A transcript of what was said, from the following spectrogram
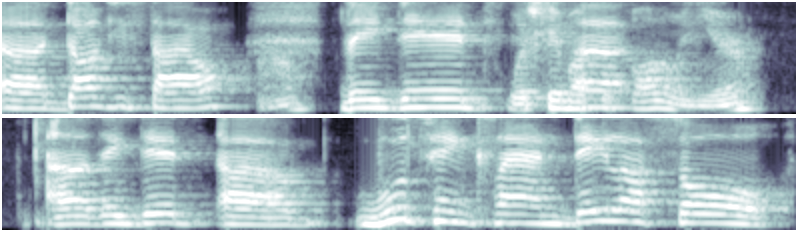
uh, doggy style. They did Which came out Uh, the following year. uh, they did uh, wu-tang clan de la soul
